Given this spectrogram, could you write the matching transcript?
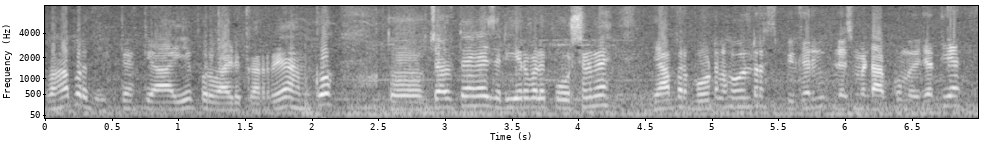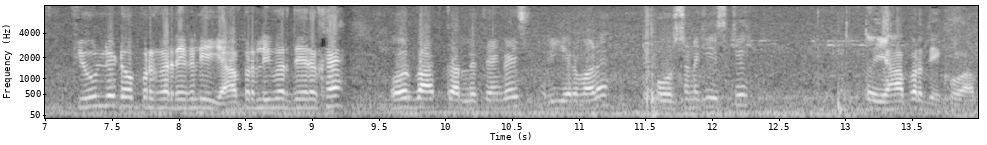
वहाँ पर देखते हैं क्या ये प्रोवाइड कर रहे हैं हमको। तो चलते हैं रियर वाले पोर्शन में। यहाँ पर बोटल होल्डर स्पीकर की प्लेसमेंट आपको मिल जाती है। फ्यूल लिट ओपन करने के लिए यहाँ पर लीवर दे रखा है। और बात कर लेते हैं इस रियर वाले पोर्शन की इसकी। तो यहाँ पर देखो आप,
